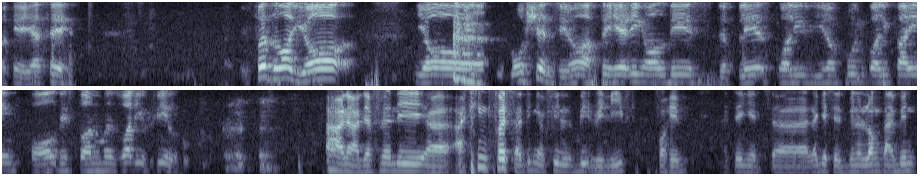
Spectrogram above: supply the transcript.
Okay, Yase. First of all, your your emotions, you know, after hearing all this, the players quali, you know, Kun qualifying for all these tournaments, what do you feel? Ah, no, definitely. Uh, I think first, I think I feel a bit relieved for him. I think it's uh, like I said, it's been a long time. I've been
